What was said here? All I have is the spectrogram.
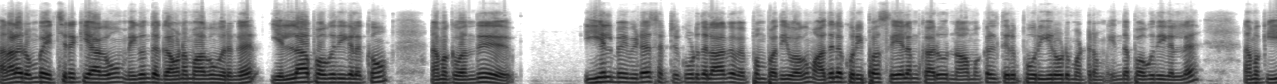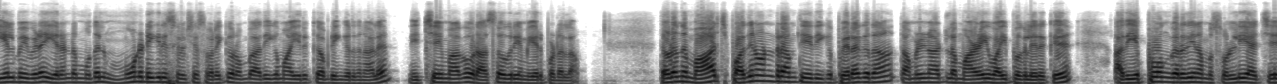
அதனால் ரொம்ப எச்சரிக்கையாகவும் மிகுந்த கவனமாகவும் இருங்க. எல்லா பகுதிகளுக்கும் நமக்கு வந்து இயல்பை விட சற்று கூடுதலாக வெப்பம் பதிவாகும். அதில் குறிப்பாக சேலம் கரூர் நாமக்கல் திருப்பூர் ஈரோடு மற்றும் இந்த பகுதிகளில் நமக்கு இயல்பை விட இரண்டு முதல் மூணு டிகிரி செல்சியஸ் வரைக்கும் ரொம்ப அதிகமாக இருக்குது அப்படிங்கிறதுனால நிச்சயமாக ஒரு அசௌகரியம் ஏற்படலாம். தொடர்ந்து மார்ச் பதினொன்றாம் தேதிக்கு பிறகு தான் தமிழ்நாட்டில் மழை வாய்ப்புகள் இருக்குது அது எப்போங்கிறதையும் நம்ம சொல்லியாச்சு.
